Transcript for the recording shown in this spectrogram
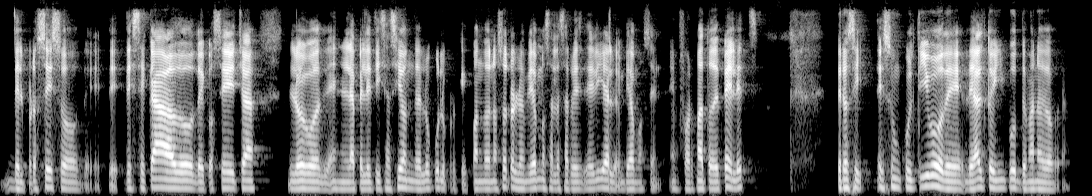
del proceso de, secado, de cosecha, luego en la peletización del lúpulo, porque cuando nosotros lo enviamos a la cervecería lo enviamos en, formato de pellets. Pero sí, es un cultivo de alto input de mano de obra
